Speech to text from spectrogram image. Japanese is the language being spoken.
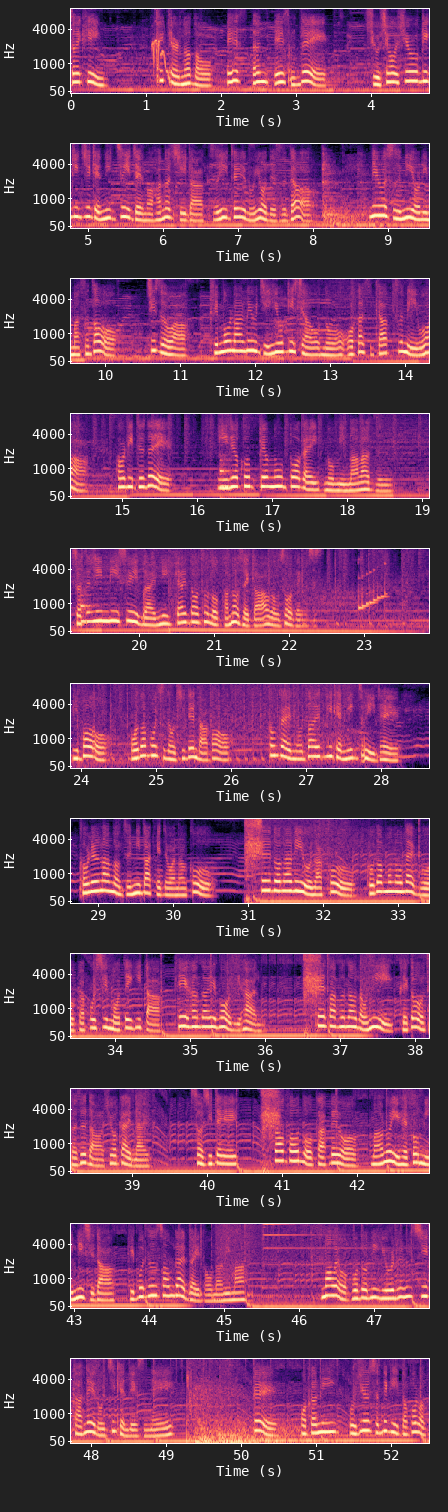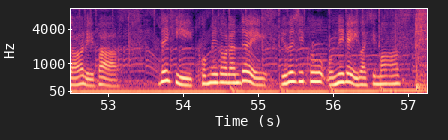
最近、Twitter など SNS で首相襲撃事件についての話がついているようですが、ニュースによりますと、実は木村隆二容疑者の犯した罪は、法律で威力業務妨害のみならず、殺人未遂罪に該当する可能性があるそうです。一方、子供氏の視点だと、今回の大事件について、これらの罪だけではなく、正当な理由なく、子供のライブを隠し持ってきた軽犯罪法違反、警察などにけどさせた傷害罪、そして、倉庫の壁を丸い凹みにした器物損壊罪となります。なおほどに許しかねる事件ですね。で、他に補充すべきところがあれば、ぜひコメント欄でよろしくお願いいたします。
